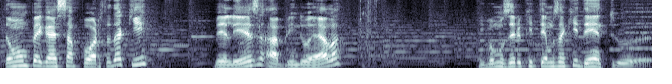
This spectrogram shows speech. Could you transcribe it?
Então vamos pegar essa porta daqui. Beleza, abrindo ela. E vamos ver o que temos aqui dentro.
